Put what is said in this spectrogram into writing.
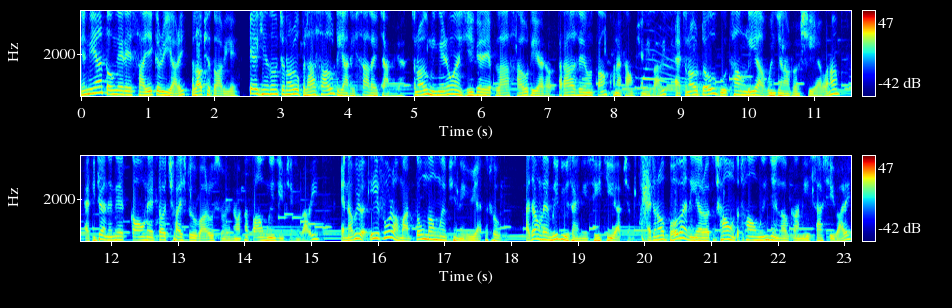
ငယ်ငယ်ကတုံးခဲ့တဲ့စာရေးကရိယာတွေဘယ်လောက်ဖြစ်သွားပြီလဲကဲအရင်ဆုံးကျွန်တော်တို့ဗလာစာအုပ်တရားတွေစလိုက်ကြမယ်ဗျာကျွန်တော်တို့ငယ်ငယ်တုန်းကရေးခဲ့တဲ့ဗလာစာအုပ်တွေကတော့တရားစင်အောင်18000ဖြစ်နေပါပြီအဲကျွန်တော်တို့တအုပ်ကို1400ဝန်းကျင်လောက်တော့ရှိရပါတော့အဲဒီထက်နည်းနည်းကောင်းတဲ့ top choice တို့ပါလို့ဆိုရင်တော့2000ဝန်းကျင်ဖြစ်နေပါပြီအဲနောက်ပြီးတော့ A4 တော့မှ3000ဝန်းဖြစ်နေပြီဗျာတထုပ်ဒါကြောင့်လည်းမိတူဆိုင်တွေဈေးကြီးတာဖြစ်တယ်အဲကျွန်တော်ဘောဘန်တွေကတော့တစ်ချောင်း1000ဝန်းကျင်လောက်ကနေစရှိပါတယ်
